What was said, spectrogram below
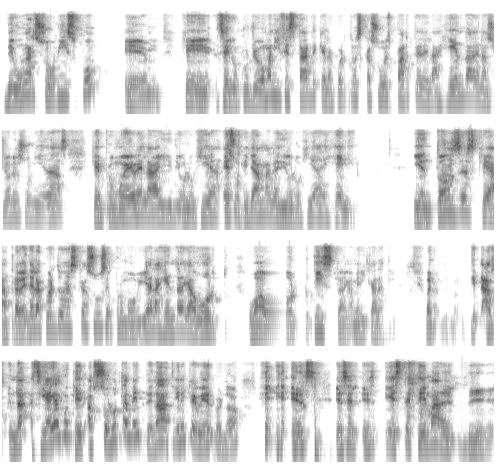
de un arzobispo em, que se le ocurrió manifestar de que el Acuerdo de Escazú es parte de la agenda de Naciones Unidas que promueve la ideología, eso que llama la ideología de género. Y entonces que a través del Acuerdo de Escazú se promovía la agenda de aborto o abortista en América Latina. Bueno, si hay algo que absolutamente nada tiene que ver, ¿verdad? Es, es, el, es este tema de,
